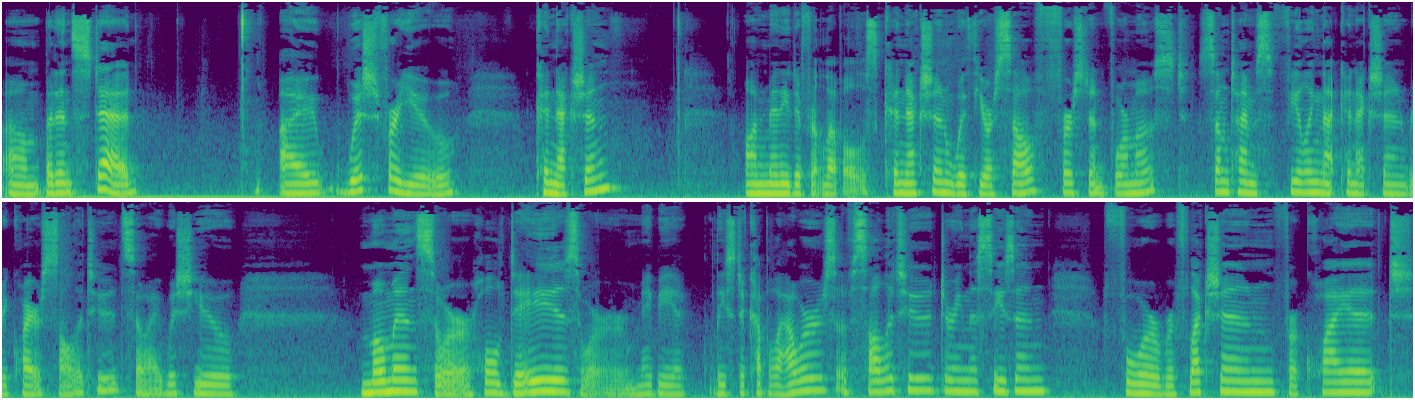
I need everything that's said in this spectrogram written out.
um, but instead I wish for you connection on many different levels. Connection with yourself, first and foremost. Sometimes feeling that connection requires solitude. So I wish you moments or whole days or maybe at least a couple hours of solitude during this season for reflection, for quiet,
